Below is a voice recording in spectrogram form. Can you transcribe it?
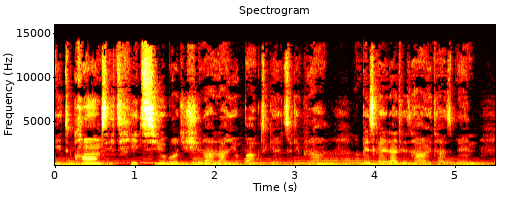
It comes, it hits you, but you should not allow your back to get to the ground. And basically, that is how it has been, um,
